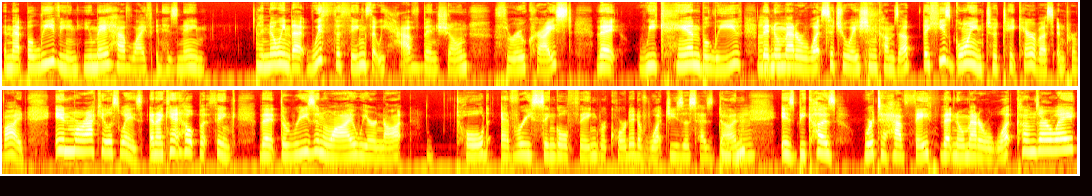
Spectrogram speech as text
and that believing you may have life in his name. And knowing that with the things that we have been shown through Christ, that we can believe that no mm-hmm. matter what situation comes up, that He's going to take care of us and provide in miraculous ways. And I can't help but think that the reason why we are not told every single thing recorded of what Jesus has done is because we're to have faith that no matter what comes our way,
